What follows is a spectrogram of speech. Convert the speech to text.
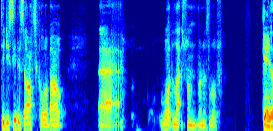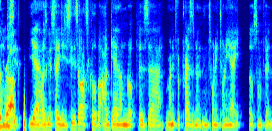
did you see this article about uh, what the Let's Run runners love? Galen Rupp. see- yeah, I was going to say, did you see this article about how Galen Rupp is uh, running for president in 2028 or something?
